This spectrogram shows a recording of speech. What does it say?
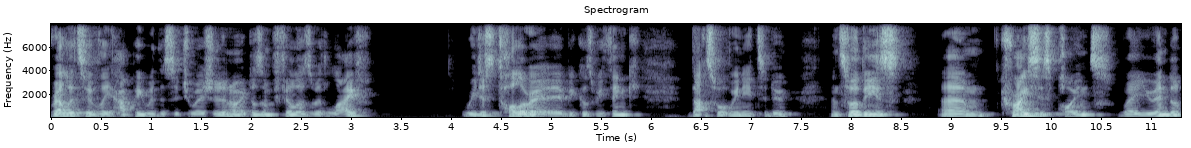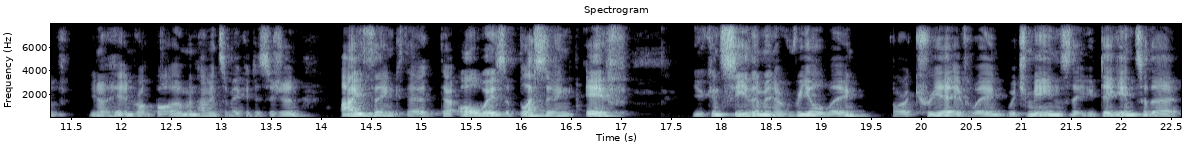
relatively happy with the situation or it doesn't fill us with life we just tolerate it because we think that's what we need to do. And so these um, crisis points where you end up, you know, hitting rock bottom and having to make a decision, I think that they're always a blessing if you can see them in a real way or a creative way, which means that you dig into the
